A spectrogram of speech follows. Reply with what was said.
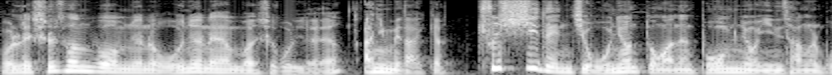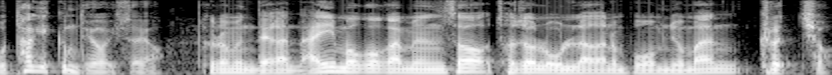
원래 실손 보험료는 5년에 한 번씩 올려요? 아닙니다. 그러니까 출시된 지 5년 동안은 보험료 인상을 못 하게끔 되어 있어요. 그러면 내가 나이 먹어가면서 저절로 올라가는 보험료만 그렇죠.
